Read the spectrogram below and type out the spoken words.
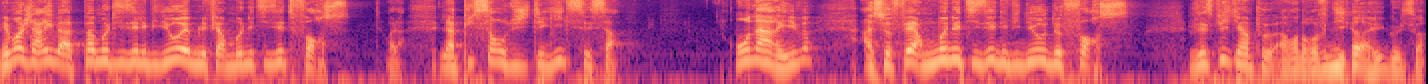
mais moi, j'arrive à pas monétiser les vidéos et à me les faire monétiser de force. Voilà. La puissance du JT Geek, c'est ça on arrive à se faire monétiser des vidéos de force. Je vous explique un peu avant de revenir à Hugo le soir.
